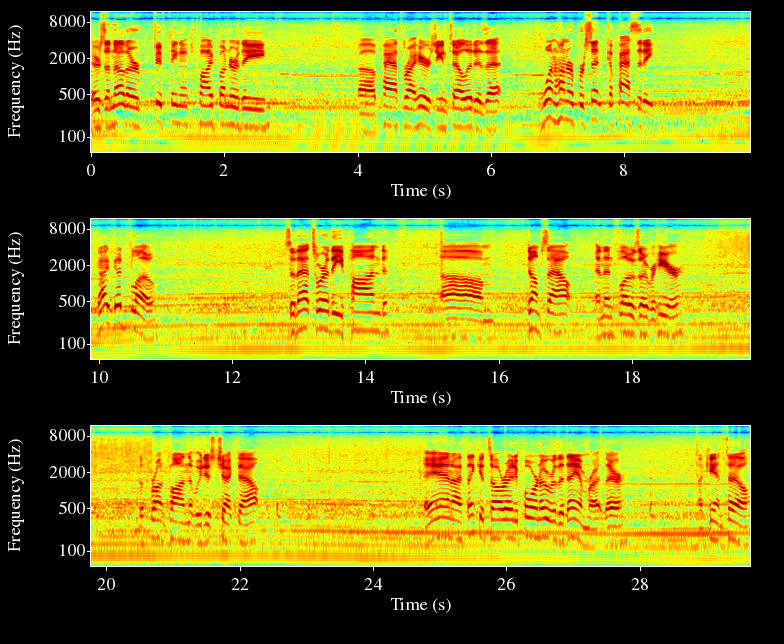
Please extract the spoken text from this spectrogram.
There's another 15 inch pipe under the uh, path right here. As you can tell, it is at 100% capacity. Got good flow. So that's where the pond um, dumps out and then flows over here. The front pond that we just checked out. And I think it's already pouring over the dam right there. I can't tell.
